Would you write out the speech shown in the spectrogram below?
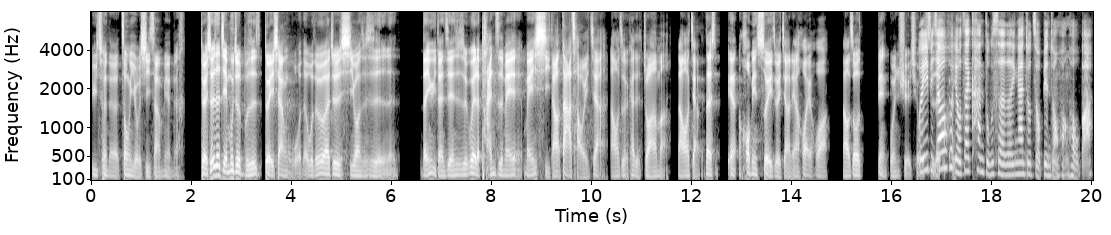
愚蠢的综艺游戏上面呢？对，所以这节目就不是对向我的，我的话就是希望就是人与人之间就是为了盘子没没洗到大吵一架，然后就开始抓嘛，然后讲但是变后面碎嘴讲人家坏话，然后之后变滚雪球。唯一比较会有在看毒舌的，应该就只有变装皇后吧。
